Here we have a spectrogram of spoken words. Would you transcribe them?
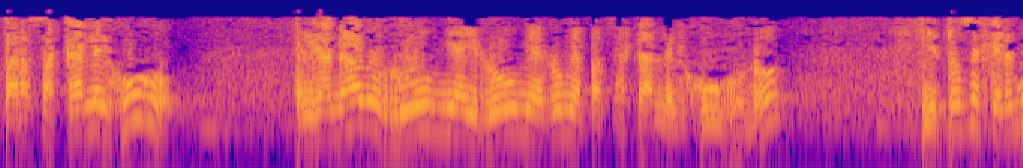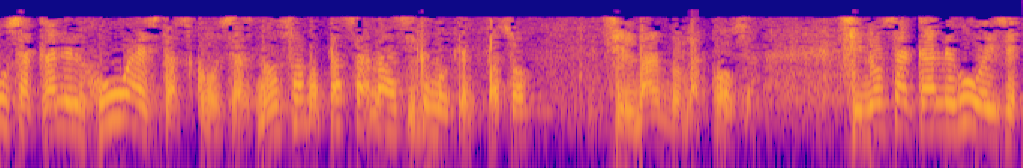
para sacarle el jugo. El ganado rumia y rumia y rumia para sacarle el jugo, ¿no? Y entonces queremos sacarle el jugo a estas cosas, no solo pasarlas así como que pasó silbando la cosa sino sacarle jugo. Dice,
